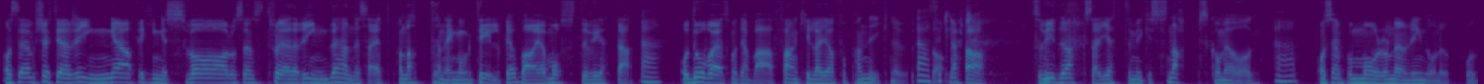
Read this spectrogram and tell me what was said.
Och sen försökte jag ringa, fick inget svar och sen så tror jag jag ringde henne så här ett på natten en gång till för jag bara, jag måste veta. Ja. Och då var jag som att jag bara, fan killar jag får panik nu. Ja, Så, såklart. Ja. Så vi drack så här jättemycket snaps kommer jag ihåg. Ja, Och sen på morgonen ringde hon upp och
